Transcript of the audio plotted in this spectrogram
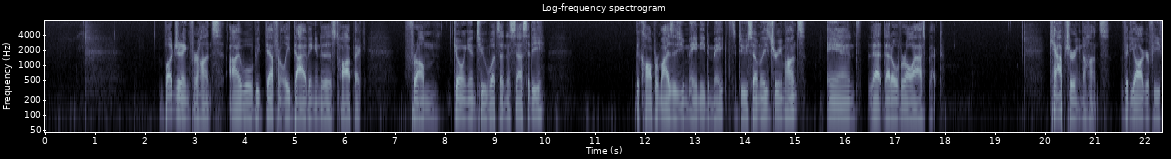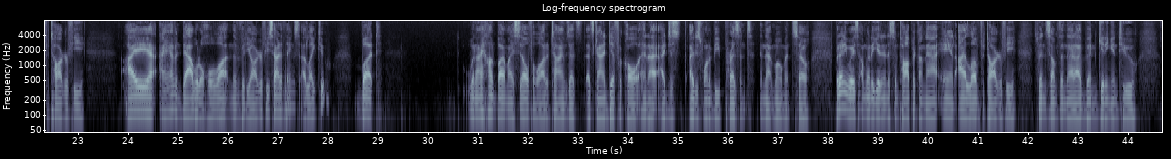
Budgeting for hunts. I will be definitely diving into this topic from going into what's a necessity the compromises you may need to make to do some of these dream hunts and that that overall aspect. Capturing the hunts videography photography. I i haven't dabbled a whole lot in the videography side of things. I'd like to but when i hunt by myself a lot of times that's that's kind of difficult and i, I just i just want to be present in that moment. So but anyways, I'm going to get into some topic on that, and I love photography. It's been something that I've been getting into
